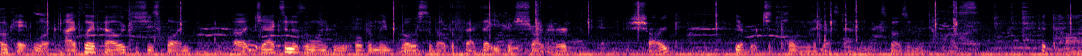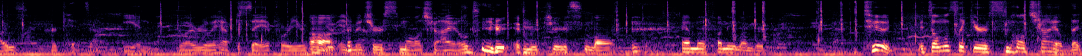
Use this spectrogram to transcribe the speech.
Okay, look, I play Palu because she's fun. Uh, Jackson is the one who openly boasts about the fact that you could shark her. Shark? Yeah, we're just pulling the dress down and exposing the toss. The Taz? Her tits out. Ian, do I really have to say it for you? Uh-huh. You immature small child. you immature small. I'm a funny number. Dude, it's almost like you're a small child that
